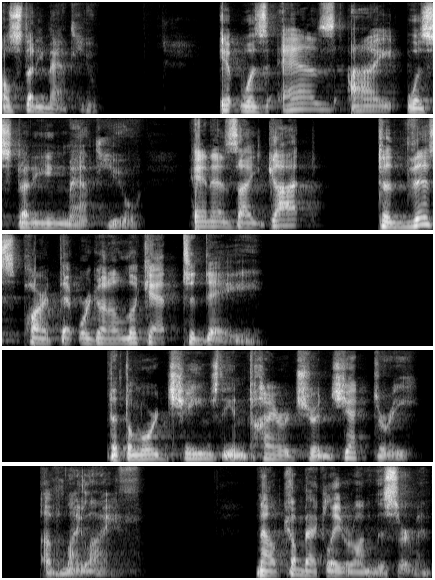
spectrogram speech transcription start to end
I'll study Matthew. It was as I was studying Matthew and as I got to this part that we're going to look at today that the Lord changed the entire trajectory of my life. Now, I'll come back later on in the sermon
